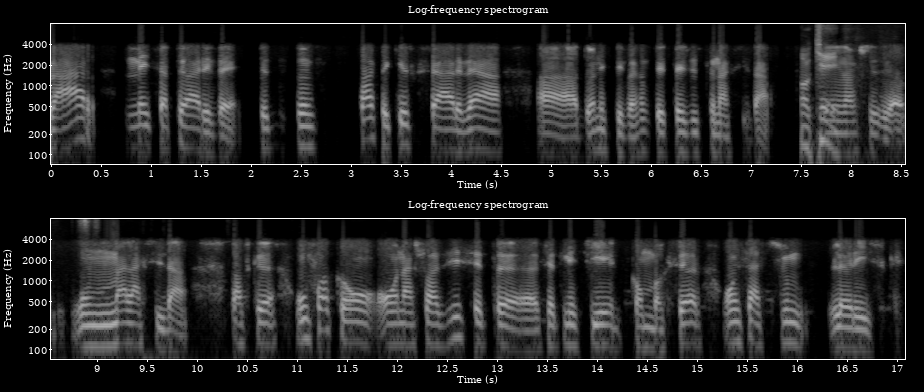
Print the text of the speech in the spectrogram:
rare, mais ça peut arriver. Ça, c'est qu'est-ce que ça arrivé à, à Donner c'était juste un accident. OK. Un, mal accident. Parce que une fois qu'on a choisi cette, euh, cette métier comme boxeur, on s'assume le risque.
